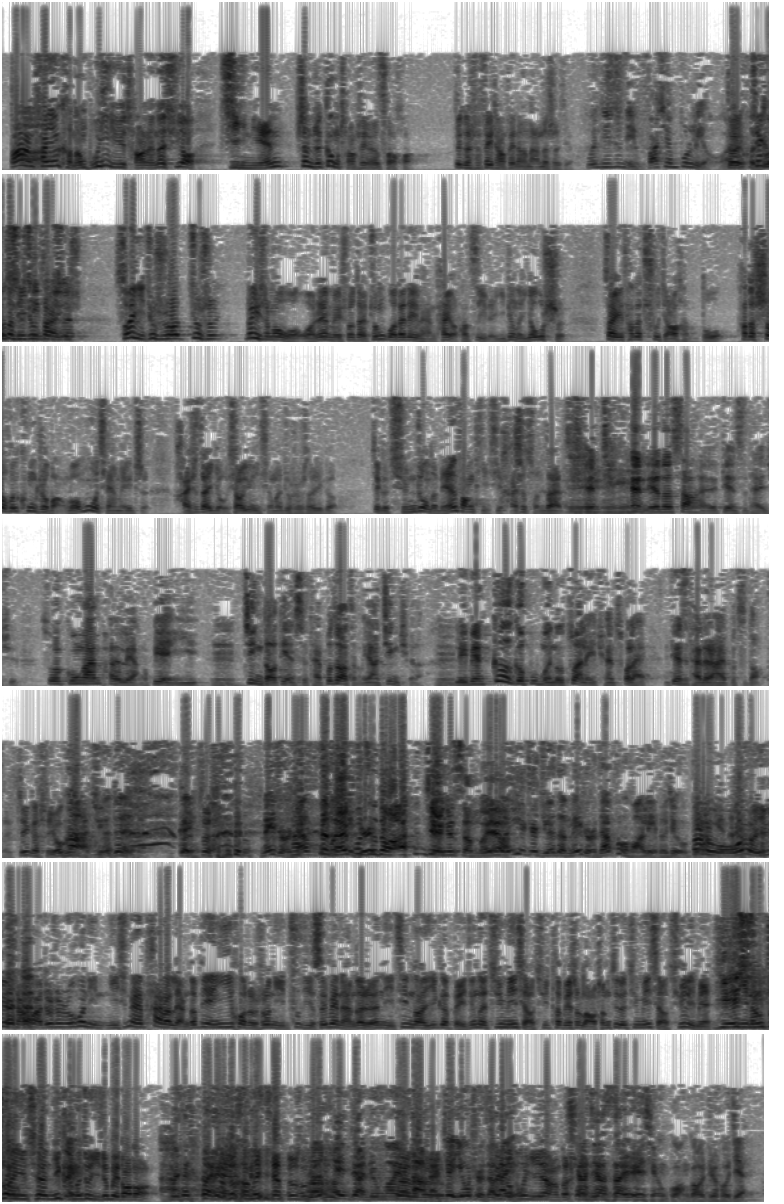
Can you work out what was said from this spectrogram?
当然，啊他也可能不异于常人，那需要几年甚至更长时间的策划，这个是非常非常难的事情。问题是你发现不了啊。对这个问题就在于，所以就是说，就是为什么我我认为说，在中国在这一点它有它自己的一定的优势，在于它的触角很多，它的社会控制网络目前为止还是在有效运行的，就是说这个这个群众的联防体系还是存在的。前前两天到上海的电视台去，说公安派了两个便衣，嗯进到电视台，不知道怎么样进去了，嗯里边各个部门都转了一圈出来，电视台的人还不知道。对，这个是有可能。那绝对的，跟你说，没准咱我还不知道安检个什么呀我我一直觉得没准咱凤凰里头就有便但是我我有一个想法，就是如果你 你现在派了两个便衣，或者说你自己随便两个人，你进到一个北京的居民小区，特别是老城区的居民小区里面，也许你能转一圈，你可能就已经被抓到了，没 这是很危险的事情。人民战争汪洋大海，对对对这优势咱还有。这个不一样的。锵锵三人行，广告之后见。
